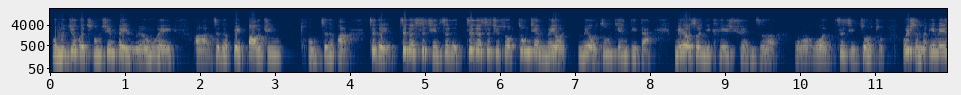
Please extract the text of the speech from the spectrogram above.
我们就会重新被沦为啊这个被暴君。统治的话，这个这个事情，这个这个是就说中间没有没有中间地带，没有说你可以选择我我自己做主。为什么？因为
